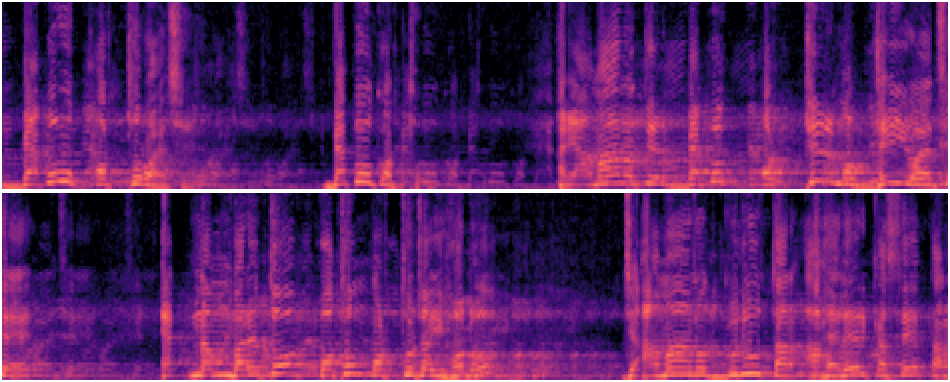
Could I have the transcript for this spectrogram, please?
ব্যাপক অর্থ রয়েছে। ব্যাপক অর্থ। আর আমানতের ব্যাপক অর্থের মধ্যেই রয়েছে, এক নম্বরে তো প্রথম অর্থটাই হলো যে আমানতগুলো তার আহেলের কাছে তার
